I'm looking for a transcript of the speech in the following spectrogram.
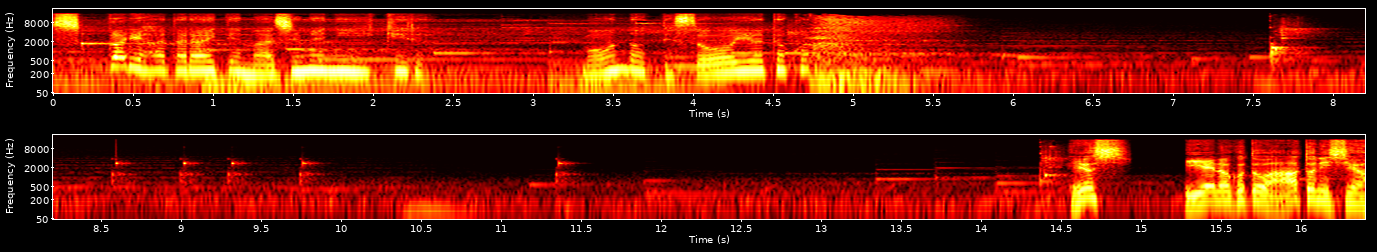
しっかり働いて真面目に生きる。モンドってそういうとこ。ろよし家のことは後にしよ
